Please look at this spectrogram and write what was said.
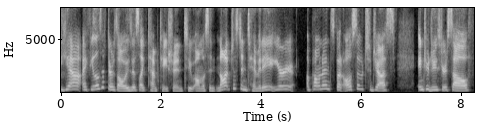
Yeah, I feel as if there's always this like temptation to almost in, not just intimidate your opponents, but also to just introduce yourself.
